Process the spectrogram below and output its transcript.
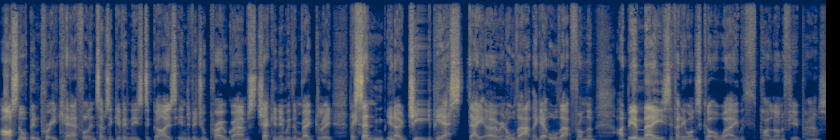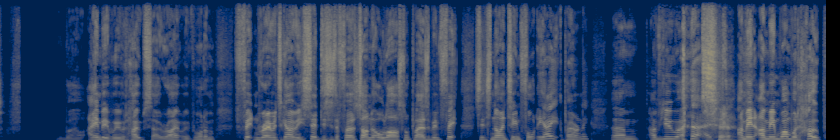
Arsenal have been pretty careful in terms of giving these guys individual programs, checking in with them regularly. They sent you know GPS data and all that. They get all that from them. I'd be amazed if anyone's got away with piling on a few pounds. Well, Amy, we would hope so, right? We want them fit and raring to go. He said this is the first time that all Arsenal players have been fit since 1948. Apparently, um, have you? Uh, I mean, I mean, one would hope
